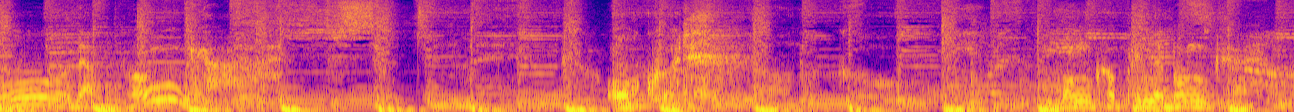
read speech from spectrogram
Oh, the bunker. Awkward. Bunk up in the bunker.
